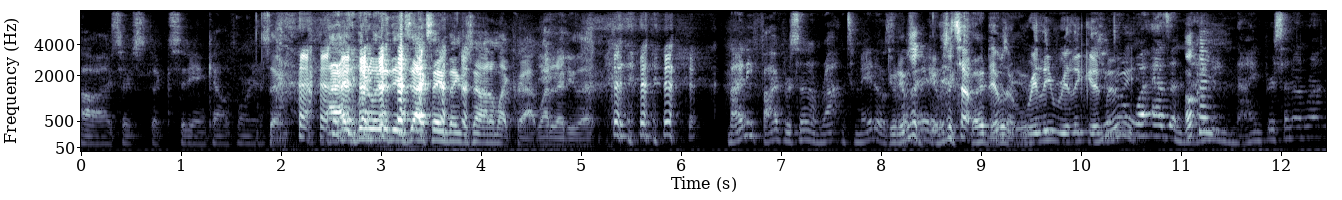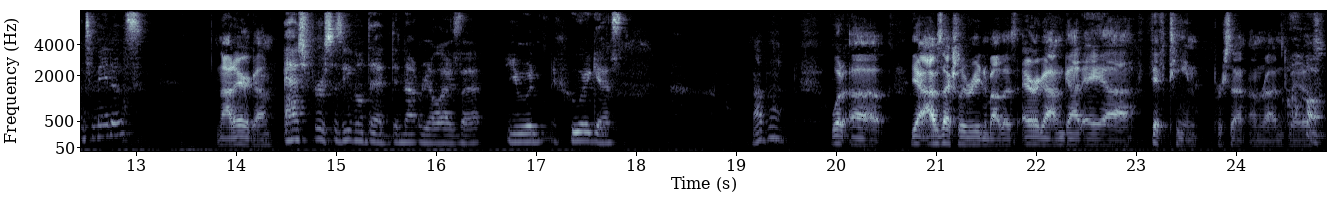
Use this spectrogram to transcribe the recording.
Uh, I searched the city in California. Same. I literally did the exact same thing just now, and I'm like, crap, why did I do that? Ninety-five percent on Rotten Tomatoes. Dude, it was a- it was It's a, good it was a really, really good You movie. what has a Okay. ninety-nine percent on Rotten Tomatoes? Not Eragon. Ash versus Evil Dead. Did not realize that. You would. Who would have guessed? Not bad. What? Uh, yeah, I was actually reading about this. Eragon got a uh, 15% on Rotten Tomatoes. Oh,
